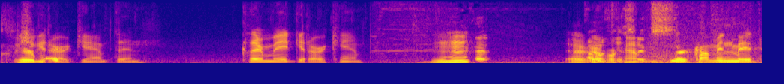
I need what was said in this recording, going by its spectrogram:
clear. should get our camp then. Clear mid, get our camp. Mm-hmm. Yeah, grab our camp. They're coming mid.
